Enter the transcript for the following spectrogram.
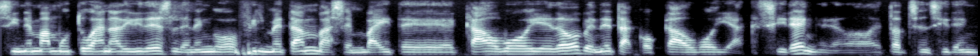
sinema mutuan adibidez, lehenengo filmetan, ba, zenbait e, cowboy edo benetako cowboyak ziren, edo etortzen ziren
